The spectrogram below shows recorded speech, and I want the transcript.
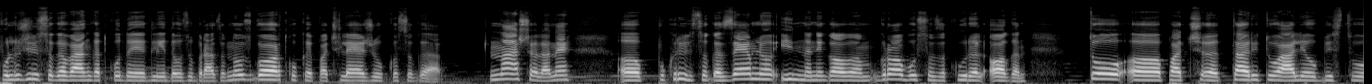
položili so ga vanga, tako da je gledal z obrazom navzgor, kot je pač ležal, ko so ga našali. Uh, pokrili so ga zemljo in na njegovem grobu so zakurili ogenj to uh, pač ta ritual je v bistvu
